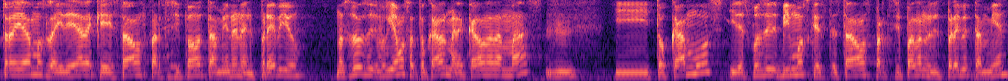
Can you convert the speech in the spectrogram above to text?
traíamos la idea de que estábamos participando también en el previo. Nosotros íbamos a tocar al mercado nada más Ujú. Y tocamos y después vimos que est- estábamos participando en el previo también,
